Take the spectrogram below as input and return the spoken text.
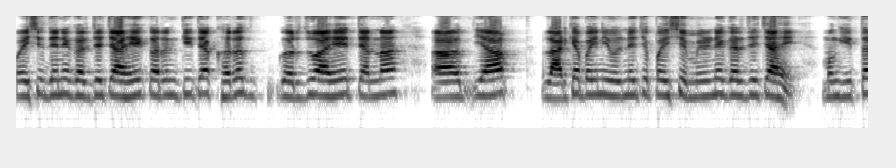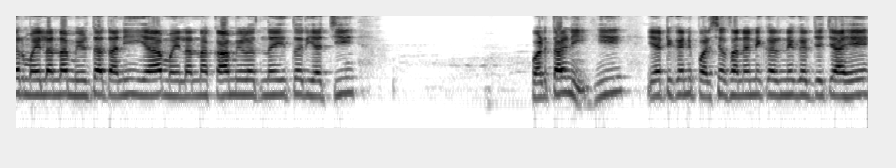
पैसे देणे गरजेचे आहे कारण की त्या खरंच गरजू आहे त्यांना या लाडक्या बहीण योजनेचे पैसे मिळणे गरजेचे आहे. मग इतर महिलांना मिळतात आणि या महिलांना का मिळत नाही? तर याची पडताळणी ही या ठिकाणी प्रशासनाने करणे गरजेचे आहे.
